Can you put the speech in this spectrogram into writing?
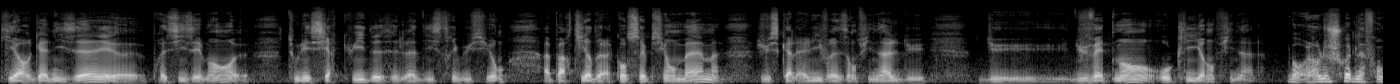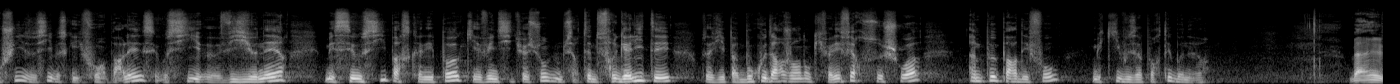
qui organisait euh, précisément euh, tous les circuits de, la distribution, à partir de la conception même jusqu'à la livraison finale du, du, vêtement au client final. Bon, alors le choix de la franchise aussi, parce qu'il faut en parler, c'est aussi euh, visionnaire, mais c'est aussi parce qu'à l'époque, il y avait une situation d'une certaine frugalité. Vous n'aviez pas beaucoup d'argent, donc il fallait faire ce choix un peu par défaut, mais qui vous apportait bonheur. Ben,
